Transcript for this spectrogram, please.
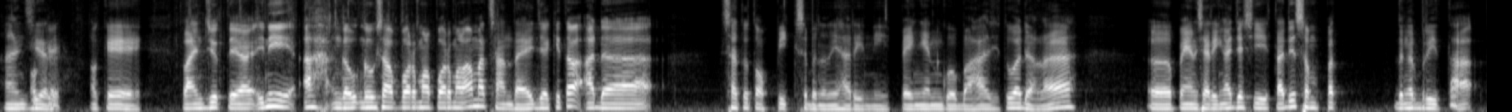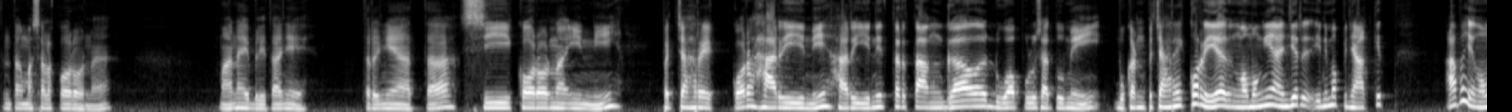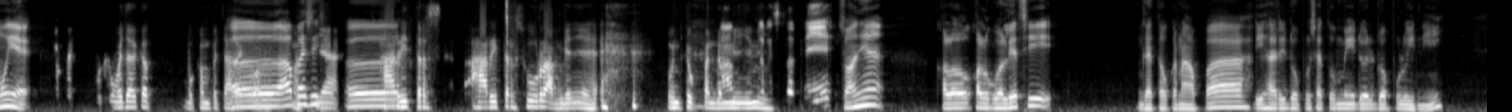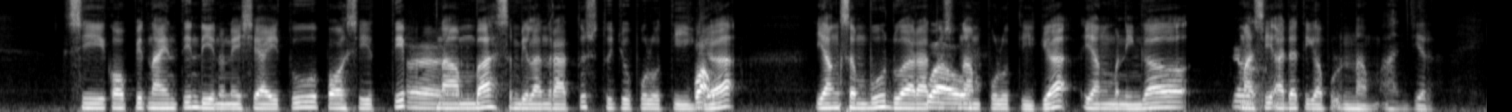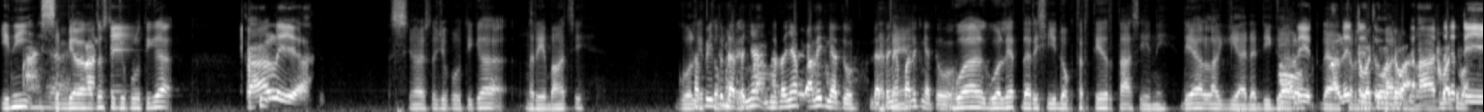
Anjir. Oke. Oke. Lanjut ya. Ini ah nggak nggak usah formal-formal amat, santai aja. Kita ada satu topik sebenarnya hari ini. Pengen gue bahas itu adalah eh, pengen sharing aja sih. Tadi sempet dengar berita tentang masalah corona. Mana ya beritanya ya? Ternyata si corona ini pecah rekor hari ini. Hari ini tertanggal 21 Mei. Bukan pecah rekor ya ngomongnya anjir. Ini mah penyakit. Apa ya ngomongnya ya? Bukan pecah rekor, bukan pecah rekor. Eh, apa sih? Eh, hari ters hari tersuram kayaknya ya. untuk pandemi ini. Soalnya kalau kalau gue lihat sih nggak tahu kenapa di hari 21 Mei 2020 ini si COVID-19 di Indonesia itu positif Eh. nambah 973 Wow. yang sembuh 263 yang meninggal Ya. masih ada 36 anjir. Ini Anjay. 973 Kali ya. 973 ngeri banget sih. Gue Tapi itu datanya datanya valid nggak tuh? Datanya valid nggak tuh? Gua gua lihat dari si dokter Tirta sih ini. Dia lagi ada di Valid, garda valid coba, coba, coba. ada coba, coba. di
